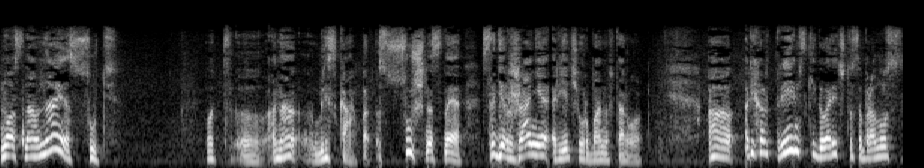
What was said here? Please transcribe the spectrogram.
но основная суть вот э, она близка. Сущностное содержание речи Урбана II. А Рихард Реймский говорит, что собралось,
